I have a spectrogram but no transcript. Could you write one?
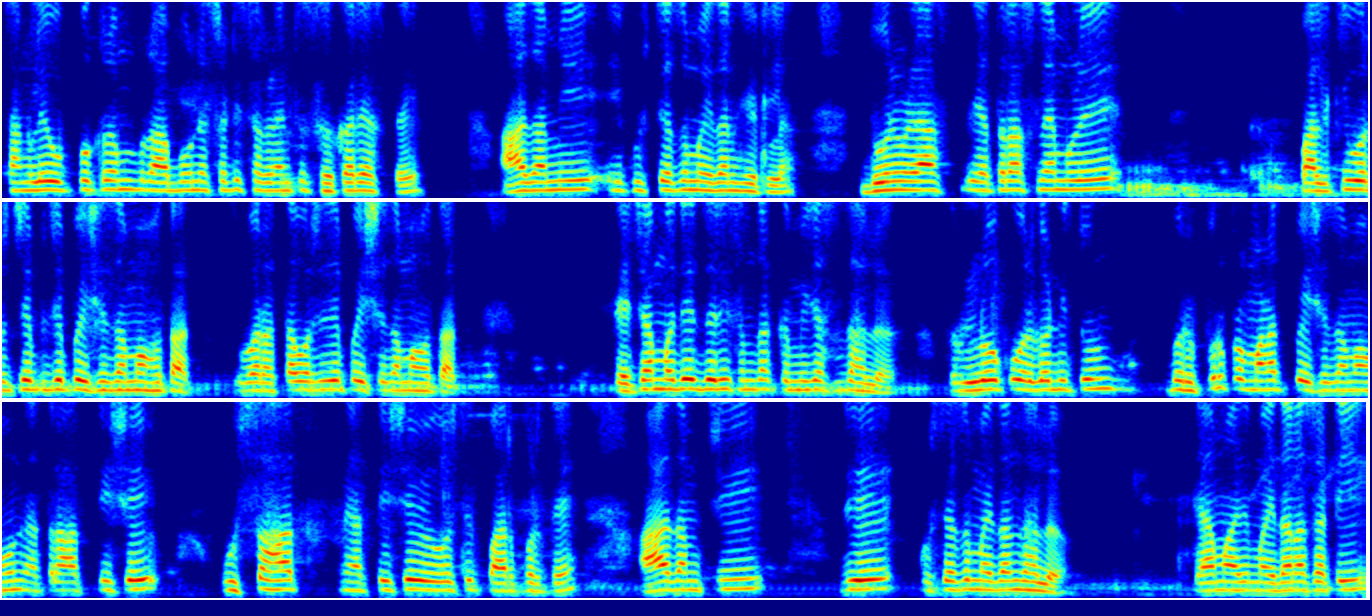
चांगले उपक्रम राबवण्यासाठी सगळ्यांचं सहकार्य असतंय. आज आम्ही हे कुस्त्याचं मैदान घेतलं. दोन वेळा यात्रा असल्यामुळे पालखीवरचे जे पैसे जमा होतात किंवा रथावरचे जे पैसे जमा होतात त्याच्यामध्ये जरी समजा कमी जास्त झालं तर लोक वर्गणीतून भरपूर प्रमाणात पैसे जमा होऊन यात्रा अतिशय उत्साहात आणि अतिशय व्यवस्थित पार पडते. आज आमची जे कुस्त्याचं मैदान झालं त्या मा मैदानासाठी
